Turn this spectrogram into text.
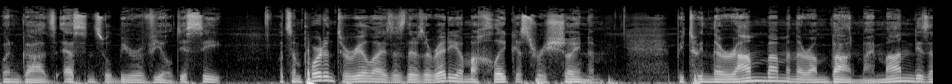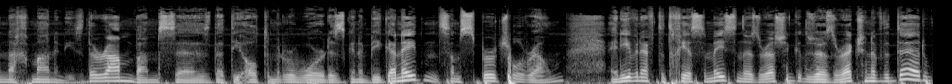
when God's essence will be revealed. You see, What's important to realize is there's already a machlekes rishonim between the Rambam and the Ramban, Maimonides and Nachmanides. The Rambam says that the ultimate reward is going to be Gan Eden, some spiritual realm, and even after Tchias Mason, there's a resurrection of the dead,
